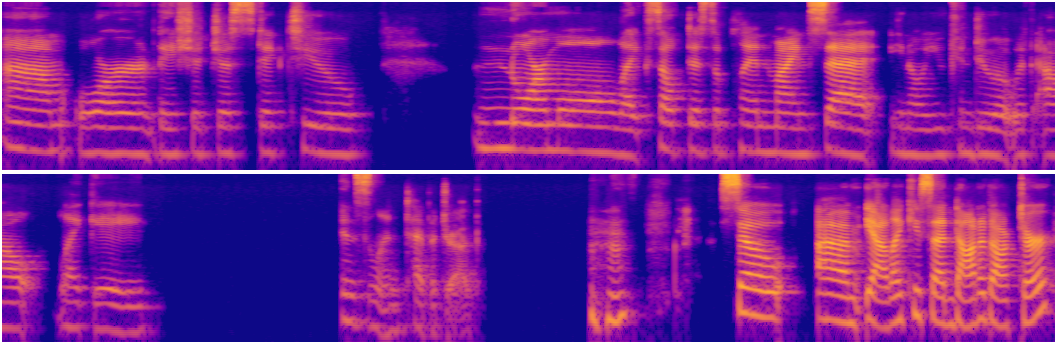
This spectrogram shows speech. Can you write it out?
um, or they should just stick to normal like self-discipline mindset? You know you can do it without like a insulin type of drug. Mm-hmm. so um yeah like you said not a doctor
